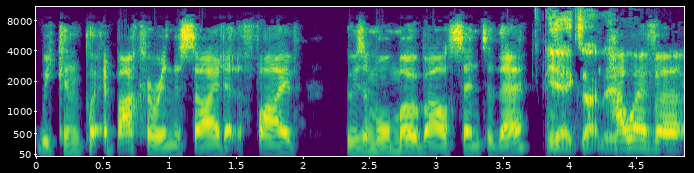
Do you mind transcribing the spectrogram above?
we can put Ibaka in the side at the five, who's a more mobile center there. Yeah, exactly. However,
